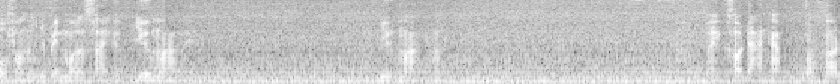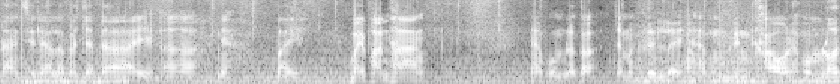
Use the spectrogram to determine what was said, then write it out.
อ้ฝั่งนี้จะเป็นมอเตอร์ไซค์ครับเยอะมากเลย เยอะมากนะไปเข้าด่านครับพอเข้าด่านเสร็จแล้วเราก็จะได้เอ่อเนี่ยใบใบผ่านทางนะครับผมแล้วก็จะมาขึ้นเลยนะครับ ผมขึ้นเขานะผมรถ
